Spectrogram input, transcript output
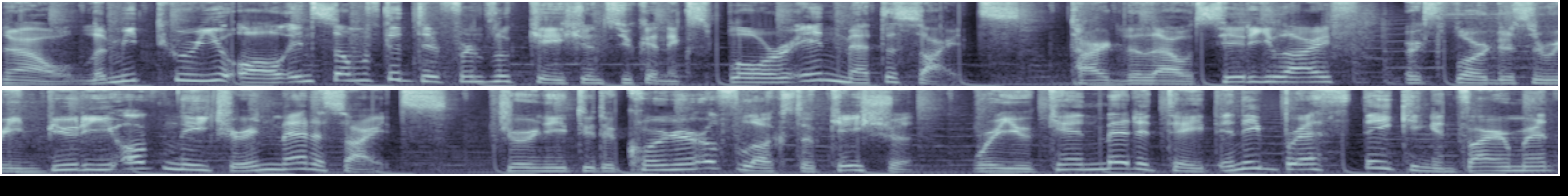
Now, let me tour you all in some of the different locations you can explore in Metasites. Tired of the loud city life? Or explore the serene beauty of nature in Metasites? Journey to the corner of Lux location, where you can meditate in a breathtaking environment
